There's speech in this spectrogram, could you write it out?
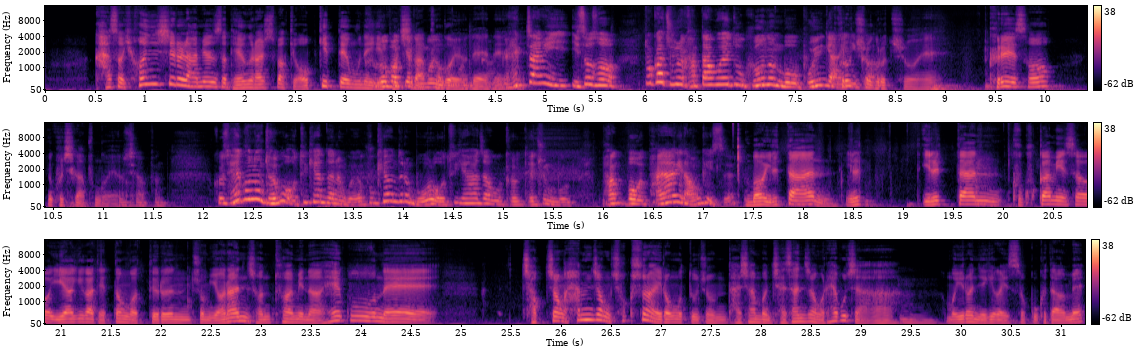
가서 현실을 하면서 대응을 할 수밖에 없기 때문에 이게 골치가 방법이 아픈 거예요. 네. 네. 그러니까 핵잠이 있어서 똑같이 우리가 갔다고 해도 그거는 뭐 보이는 게 아니니까. 그렇죠, 그렇죠. 예. 그래서 골치가 아픈 거예요. 그렇지 아픈. 그래서 해군은 결국 어떻게 한다는 거예요? 국회의원들은 뭘 어떻게 하자고 결, 대충 뭐, 방, 뭐 방향이 나온 게 있어요? 뭐 일단 일, 일단 그 국감에서 이야기가 됐던 것들은 좀 연안 전투함이나 해군의 적정 함정 척수나 이런 것도 좀 다시 한번 재산정을 해보자. 음. 뭐 이런 얘기가 있었고 그 다음에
